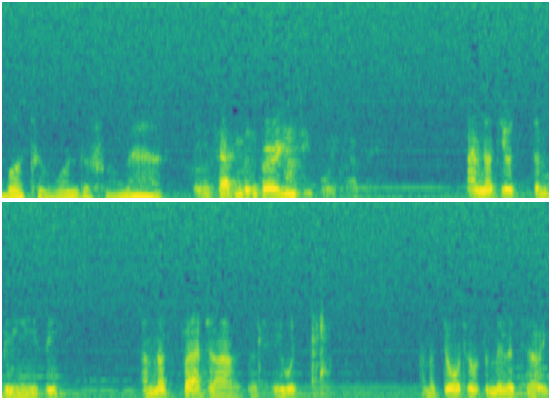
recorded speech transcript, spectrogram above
What a wonderful man. Things haven't been very easy for you, have they? I'm not used to them being easy. I'm not fragile, Judge Haywood. I'm a daughter of the military.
